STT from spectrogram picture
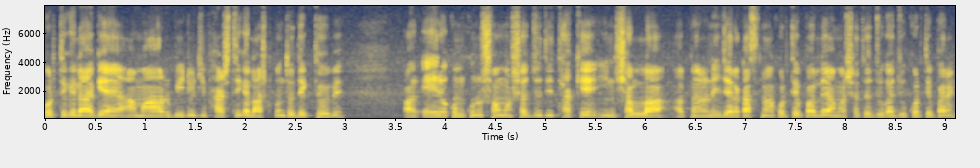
করতে গেলে আগে আমার ভিডিওটি ফার্স্ট থেকে লাস্ট পর্যন্ত দেখতে হবে। আর এরকম কোনো সমস্যা যদি থাকে, ইনশাল্লাহ আপনারা নিজেরা কাজ না করতে পারলে আমার সাথে যোগাযোগ করতে পারেন।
